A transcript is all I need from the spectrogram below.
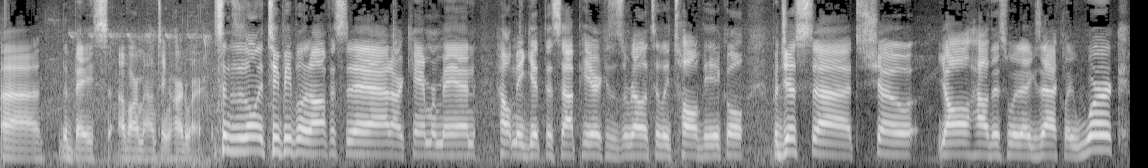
uh, the base of our mounting hardware. Since there's only two people in office today, I had our cameraman help me get this up here because it's a relatively tall vehicle. But just uh, to show y'all how this would exactly work,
